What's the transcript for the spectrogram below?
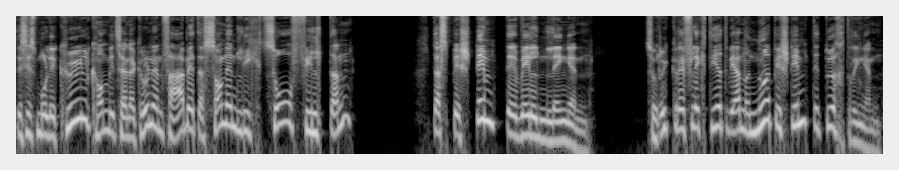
Dieses Molekül kann mit seiner grünen Farbe das Sonnenlicht so filtern, dass bestimmte Wellenlängen zurückreflektiert werden und nur bestimmte durchdringen.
